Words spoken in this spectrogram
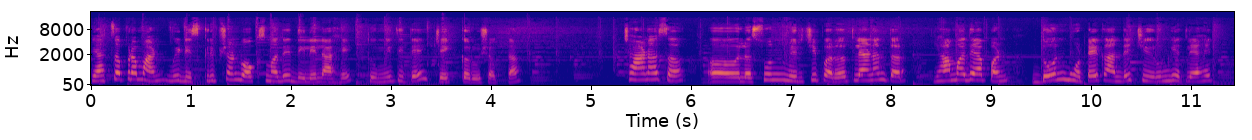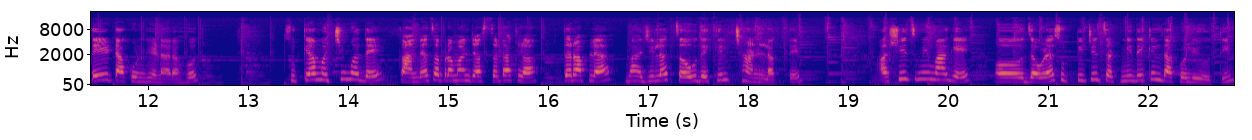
ह्याचं प्रमाण मी डिस्क्रिप्शन बॉक्समध्ये दिलेलं आहे. तुम्ही तिथे चेक करू शकता. छान असं लसूण मिरची परतल्यानंतर ह्यामध्ये आपण दोन मोठे कांदे चिरून घेतले आहेत. ते टाकून घेणार आहोत. सुक्या मच्छीमध्ये कांद्याचं प्रमाण जास्त टाकला तर आपल्या भाजीला चव देखील छान लागते. अशीच मी मागे जवळ्या सुट्टीची चटणी देखील दाखवली होती.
